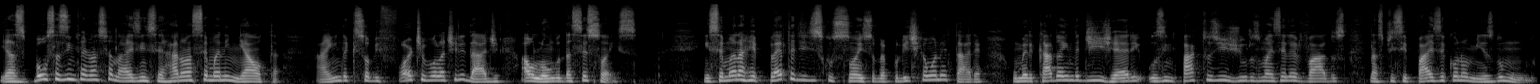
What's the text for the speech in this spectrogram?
E as bolsas internacionais encerraram a semana em alta, ainda que sob forte volatilidade ao longo das sessões. Em semana repleta de discussões sobre a política monetária, o mercado ainda digere os impactos de juros mais elevados nas principais economias do mundo.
